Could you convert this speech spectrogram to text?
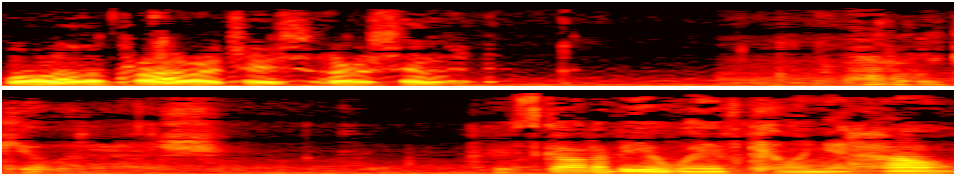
all other priorities are rescinded. How do we kill it, Ash? There's gotta be a way of killing it. How?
